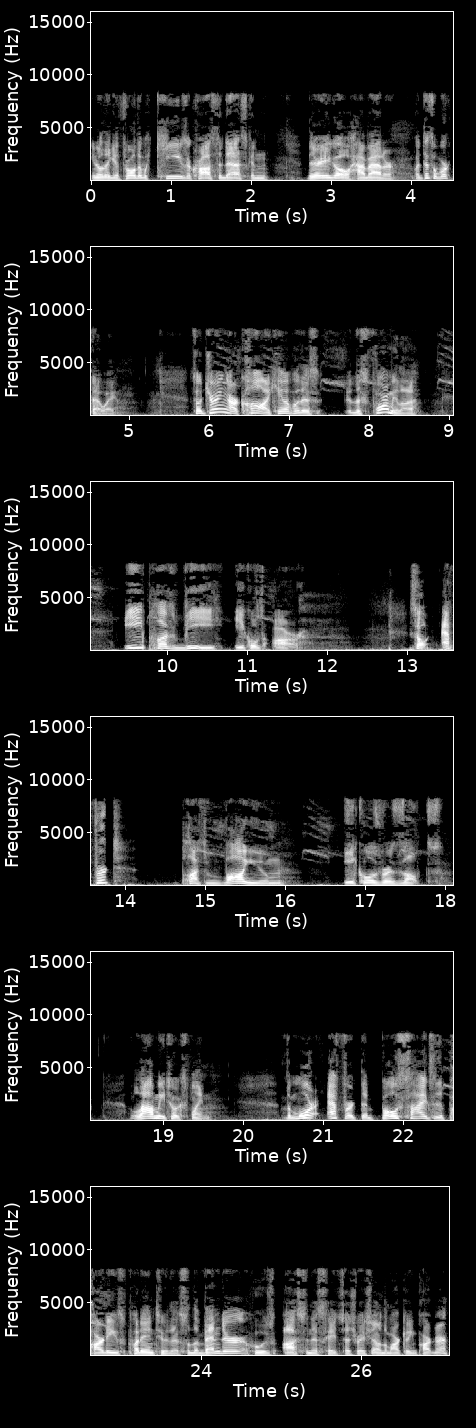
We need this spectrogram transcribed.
you know, they can throw the keys across the desk and there you go, have at her. But it doesn't work that way. So during our call, I came up with this this formula E plus V equals R. So effort plus volume equals results. Allow me to explain. The more effort that both sides of the parties put into this, so the vendor, who's us in this situation, or the marketing partner,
